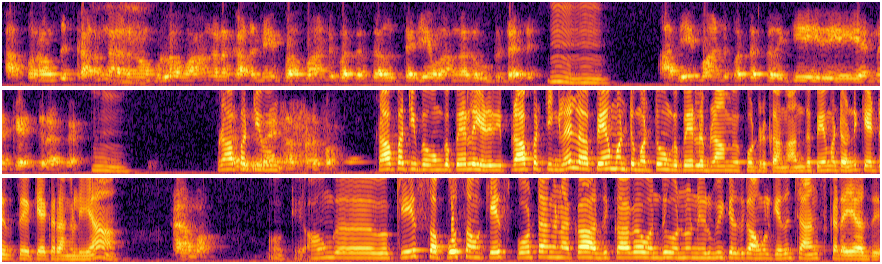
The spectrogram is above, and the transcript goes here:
அப்புறம் வந்து கடன்காரங்க ஃபுல்லா வாங்கின கடனே பா- பாண்டு பத்திரத்தை அவர் சரியா வாங்காத விட்டுட்டாரு. ம் ம். அதே பாண்டு பத்திரத்தை வச்சு என்ன கேக்குறாங்க. ம். ப்ராப்பர்ட்டி ப்ராப்பர்ட்டி இப்போ உங்கள் பேரில் எழுதி ப்ராப்பர்ட்டிங்களா இல்லை பேமெண்ட்டு மட்டும் உங்கள் பேரில் பினாமி போட்டிருக்காங்க? அந்த பேமெண்ட்டை வந்து கேட்டு கேட்குறாங்க இல்லையா? ஆமா. ஓகே அவங்க கேஸ் சப்போஸ் அவங்க கேஸ் போட்டாங்கனாக்கா அதுக்காக வந்து ஒன்றும் நிரூபிக்கிறதுக்கு அவங்களுக்கு எதுவும் சான்ஸ் கிடையாது.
